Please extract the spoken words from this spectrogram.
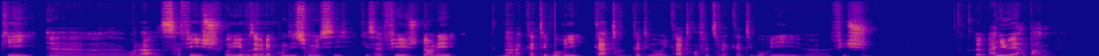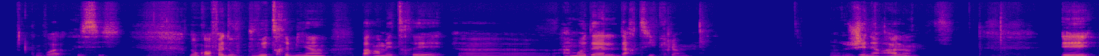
qui euh, voilà, s'affiche. Vous voyez, vous avez la condition ici qui s'affiche dans, dans la catégorie 4. Catégorie 4, en fait, c'est la catégorie euh, fiche. Annuaire, pardon, qu'on voit ici. Donc en fait, vous pouvez très bien paramétrer un modèle d'article général et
